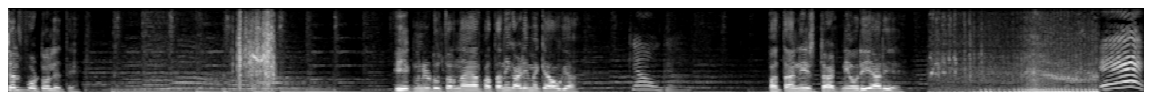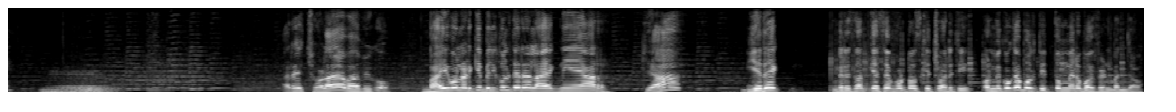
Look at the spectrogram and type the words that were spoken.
चल फ़ोटो लेते हैं। एक मिनट उतरना यार पता नहीं गाड़ी में क्या हो गया। क्या हो गया? पता नहीं स्टार्ट नहीं हो रही यार ये। अरे छोड़ा है भाभी को। भाई वो लड़की बिल्कुल तेरे लायक नहीं है यार। क्या? ये देख मेरे साथ कैसे फ़ोटोज़ खिंचवा रही थी और मेरे को क्या बोलती तुम मेरा बॉयफ्रेंड बन जाओ।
